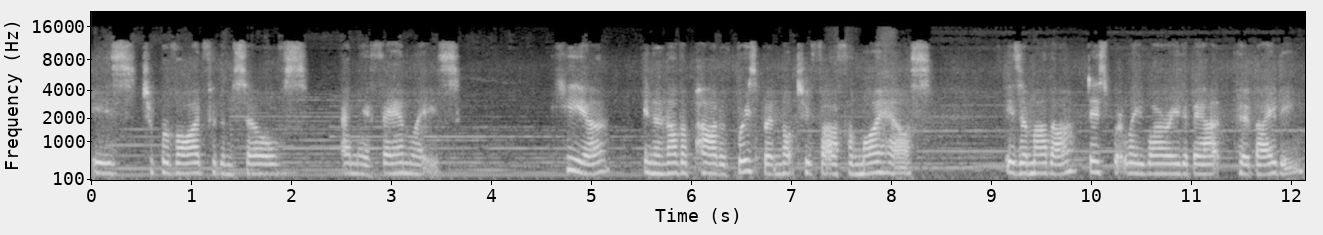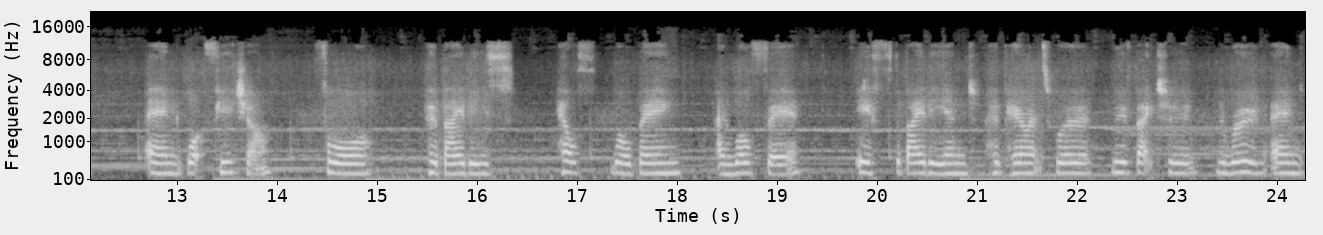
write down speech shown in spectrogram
is to provide for themselves and their families. Here, in another part of Brisbane, not too far from my house, is a mother desperately worried about her baby and what future for her baby's health, well-being and welfare if the baby and her parents were moved back to Nauru. And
